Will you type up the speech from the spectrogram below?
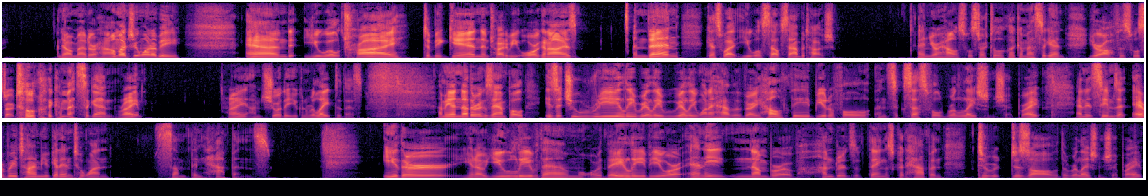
No matter how much you want to be, and you will try to begin and try to be organized, and then guess what? You will self sabotage. And your house will start to look like a mess again. Your office will start to look like a mess again, right? right? I'm sure that you can relate to this. I mean, another example is that you really, really, really want to have a very healthy, beautiful, and successful relationship, right? And it seems that every time you get into one, something happens. Either, you know, you leave them or they leave you, or any number of hundreds of things could happen to dissolve the relationship, right?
